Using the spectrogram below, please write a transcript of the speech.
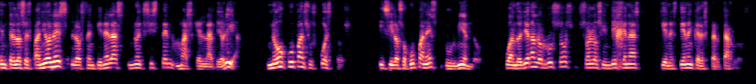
Entre los españoles, los centinelas no existen más que en la teoría. No ocupan sus puestos y si los ocupan es durmiendo. Cuando llegan los rusos son los indígenas quienes tienen que despertarlos.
